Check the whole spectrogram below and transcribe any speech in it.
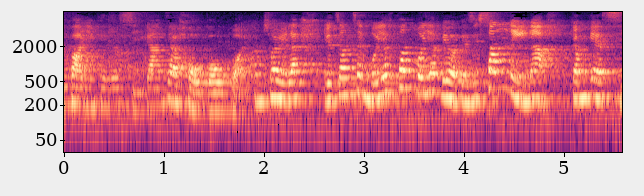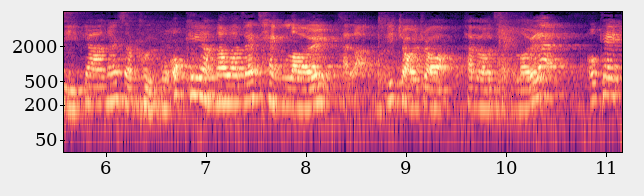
就發現其實時間真係好寶貴，咁所以咧要珍惜每一分每一秒，尤其是新年啊咁嘅時間咧，就陪伴屋企人啊或者情侶係啦，唔知在座係咪有情侶咧？OK，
